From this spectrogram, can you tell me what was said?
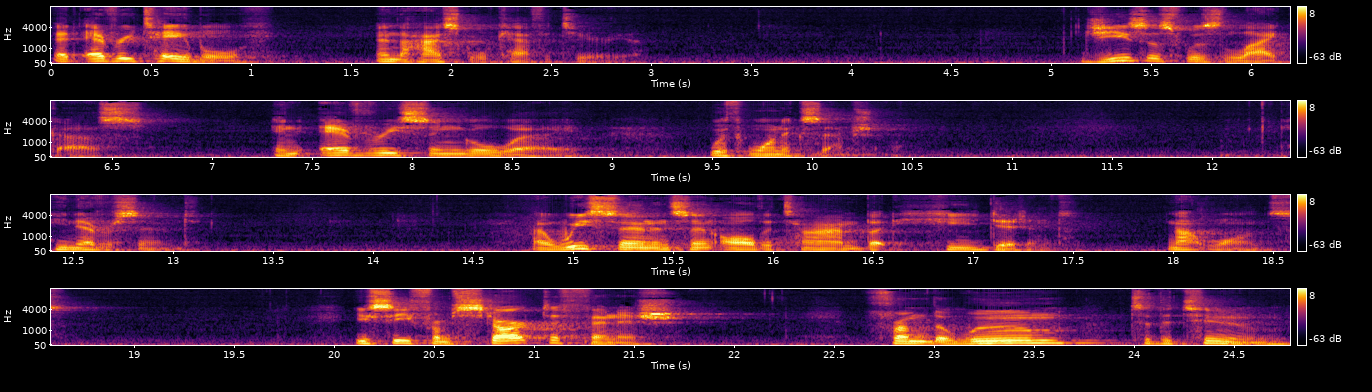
at every table in the high school cafeteria. Jesus was like us in every single way, with one exception. He never sinned. Now, we sin and sin all the time, but he didn't, not once. You see, from start to finish, from the womb to the tomb,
